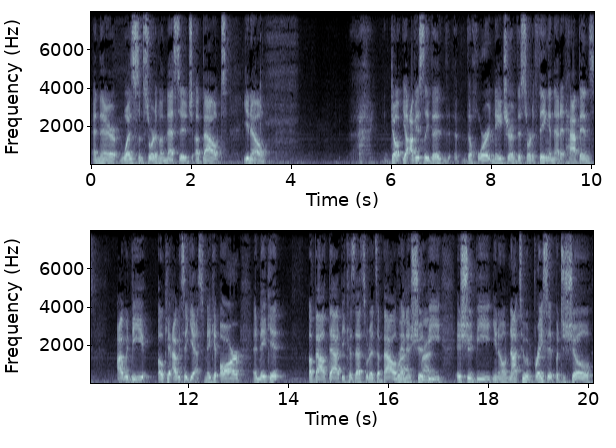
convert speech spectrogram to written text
and there was some sort of a message about you know don't yeah obviously the the horrid nature of this sort of thing and that it happens i would be okay i would say yes make it r and make it about that because that's what it's about and it should right. be it should be you know not to embrace it but to show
